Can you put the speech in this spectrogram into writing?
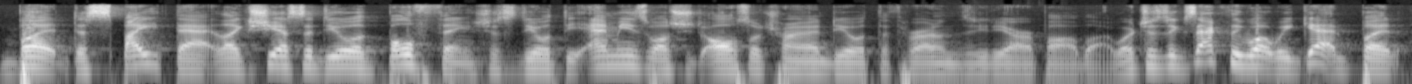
but despite that, like she has to deal with both things. She has to deal with the Emmys while she's also trying to deal with the threat on the ZDR, blah blah, which is exactly what we get, but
